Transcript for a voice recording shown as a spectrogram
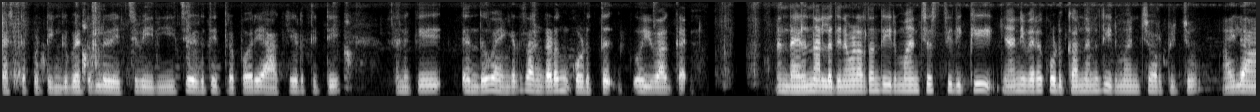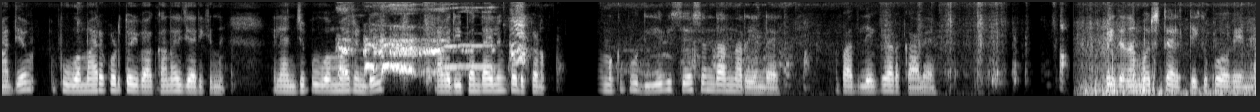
കഷ്ടപ്പെട്ട് ഇൻക്യുബേറ്ററിൽ വെച്ച് വിരിയിച്ച് എടുത്ത് ഇത്ര പോരെ ആക്കി എടുത്തിട്ട് എനിക്ക് എന്തോ ഭയങ്കര സങ്കടം കൊടുത്ത് ഒഴിവാക്കാൻ. എന്തായാലും നല്ലതിനെ വളർത്താൻ തീരുമാനിച്ച സ്ഥിതിക്ക് ഞാൻ ഇവരെ കൊടുക്കാൻ തന്നെ തീരുമാനിച്ച് ഉറപ്പിച്ചു. അതിൽ ആദ്യം പൂവന്മാരെ കൊടുത്ത് ഒഴിവാക്കാമെന്നാണ് വിചാരിക്കുന്നത് അതിൽ അഞ്ച് പൂവന്മാരുണ്ട്. അവരിപ്പോൾ എന്തായാലും കൊടുക്കണം. നമുക്ക് പുതിയ വിശേഷം എന്താണെന്ന് അറിയണ്ടേ? അപ്പോൾ അതിലേക്ക് കിടക്കാം അല്ലേ അപ്പോൾ ഇത് നമ്മൾ ഒരു സ്ഥലത്തേക്ക് പോവേനെ.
